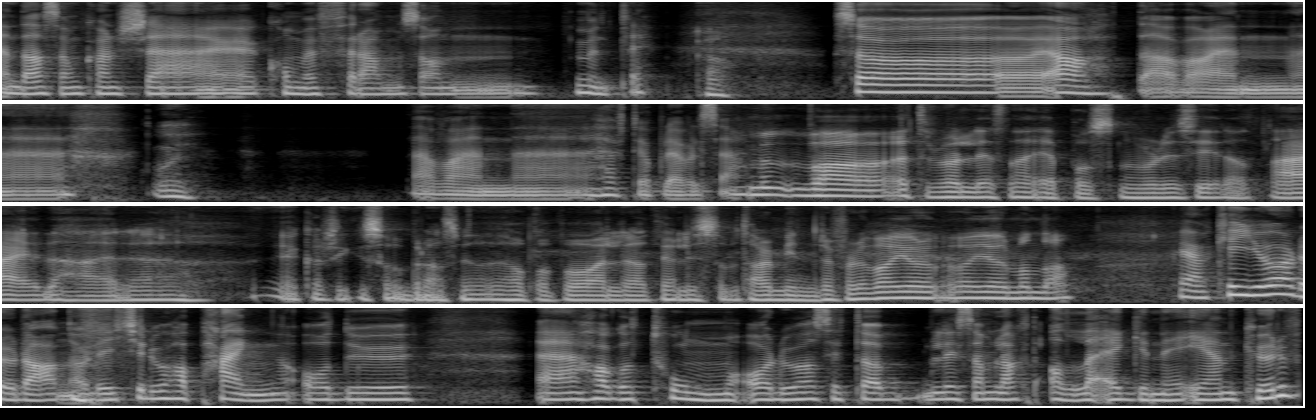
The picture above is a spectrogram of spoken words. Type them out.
enn det som kanskje kommer fram sånn muntlig. Ja. Så ja, det var en eh, Oi. Det var en eh, heftig opplevelse. Men hva, etter å ha lest den e-posten hvor de sier at nei, det her eh, er kanskje ikke så bra som vi hadde håpa på, eller at vi har lyst til å betale mindre for det, hva gjør, hva gjør man da? Ja, hva gjør du da når det ikke du har penger, og du eh, har gått tom, og du har sittet liksom lagt alle eggene i en kurv,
